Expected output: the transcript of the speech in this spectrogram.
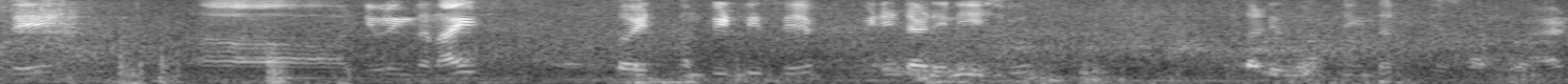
stay uh, during the night. So it's completely safe. We didn't had any issues. So that is one thing that we just want to add.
